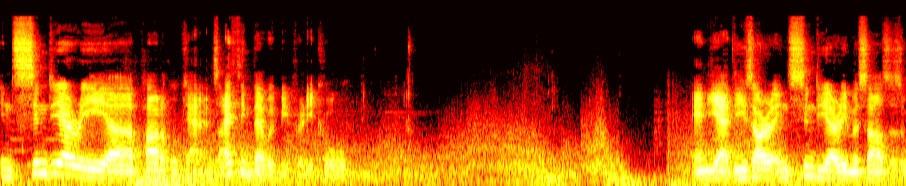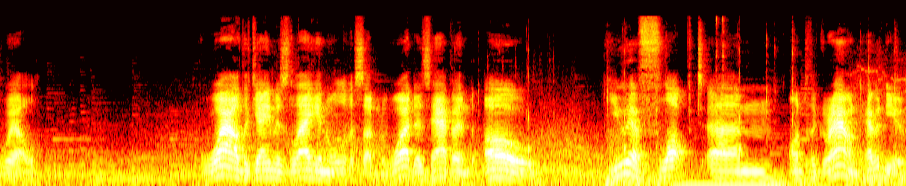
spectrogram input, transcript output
Incendiary uh, particle cannons. I think that would be pretty cool. And yeah, these are incendiary missiles as well. Wow, the game is lagging all of a sudden. What has happened? Oh, you have flopped um, onto the ground, haven't you?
